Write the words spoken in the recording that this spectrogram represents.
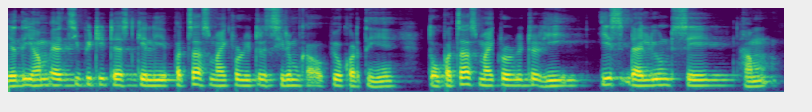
यदि हम एचजीपीटी टेस्ट के लिए 50 माइक्रोलीटर सीरम का उपयोग करते हैं तो 50 माइक्रोलीटर ही इस डाइल्यूट से हम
